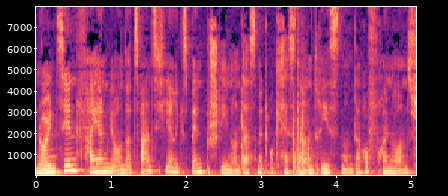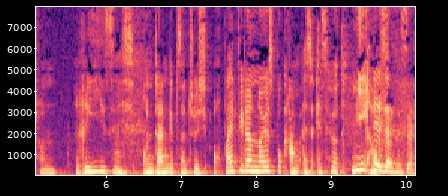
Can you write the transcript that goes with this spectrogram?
19 feiern wir unser 20-jähriges Bandbestehen und das mit Orchester in Dresden. Und darauf freuen wir uns schon riesig. Und dann gibt es natürlich auch bald wieder ein neues Programm. Also es hört nie auf. Ja, das ist ein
